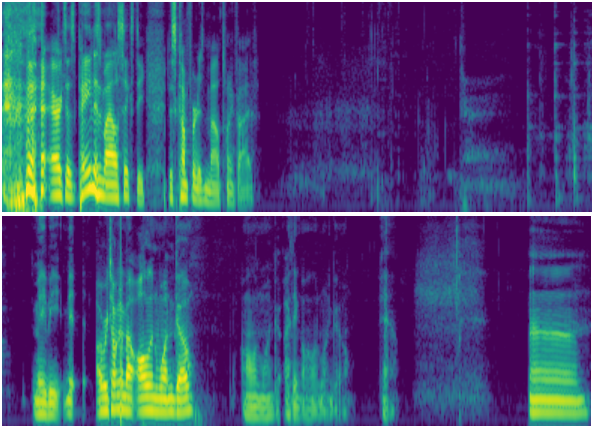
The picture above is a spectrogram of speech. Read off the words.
Eric says, pain is mile 60, discomfort is mile 25. Maybe, are we talking about all in one go? All in one go. I think all in one go. Yeah. Um,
